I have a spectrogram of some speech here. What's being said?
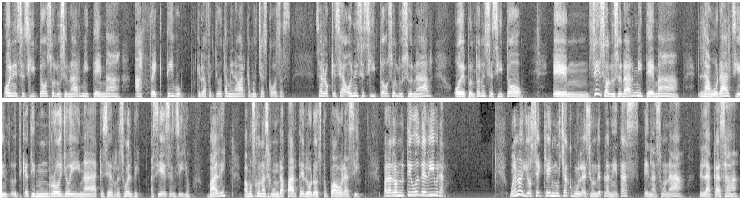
o necesito solucionar mi tema afectivo, porque lo afectivo también abarca muchas cosas, o sea, lo que sea, o necesito solucionar, o de pronto necesito, em, sí, solucionar mi tema laboral, si tiene un rollo y nada que se resuelve. Así de sencillo, ¿vale? Vamos con la segunda parte del horóscopo ahora sí. Para los nativos de Libra. Bueno, yo sé que hay mucha acumulación de planetas en la zona de la casa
